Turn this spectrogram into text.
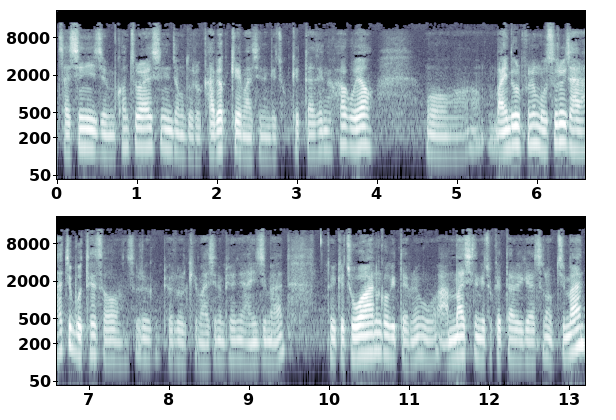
자신이 좀 컨트롤할 수 있는 정도로 가볍게 마시는 게 좋겠다 생각하고요. 뭐 마인드 골프는 뭐 술을 잘 하지 못해서 술을 별로 그렇게 마시는 편이 아니지만 또 이렇게 좋아하는 거기 때문에 뭐 안 마시는 게 좋겠다 얘기할 수는 없지만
